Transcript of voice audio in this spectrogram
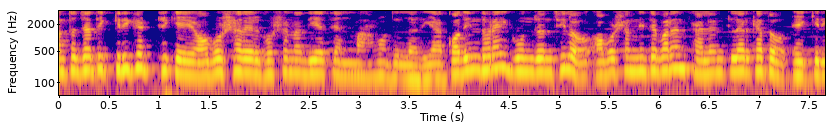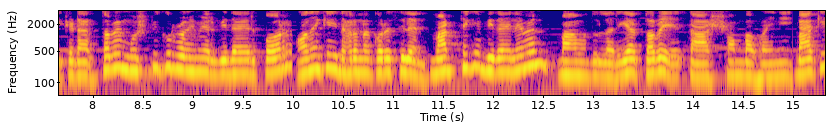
আন্তর্জাতিক ক্রিকেট থেকে অবসরের ঘোষণা দিয়েছেন মাহমুদুল্লাহ রিয়াদ কদিন ধরেই গুঞ্জন ছিল, অবসর নিতে পারেন সাইলেন্ট কিলার খ্যাত এই ক্রিকেটার। তবে মুশফিকুর রহিমের বিদায়ের পর অনেকেই ধারণা করেছিলেন, মাঠ থেকে বিদায় নেবেন মাহমুদুল্লাহ রিয়াদ তবে তা সম্ভব হয়নি। বাকি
